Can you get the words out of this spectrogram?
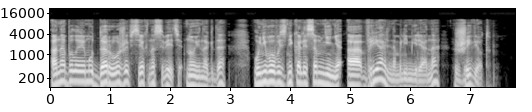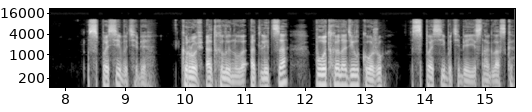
Она была ему дороже всех на свете, но иногда у него возникали сомнения, а в реальном ли мире она живет. «Спасибо тебе», Кровь отхлынула от лица, пот холодил кожу. «Спасибо тебе, ясноглазка».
